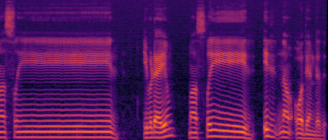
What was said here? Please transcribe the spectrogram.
മസീർ. ഇവിടെയും മസീർ ഇർ ഓതേണ്ടത്.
